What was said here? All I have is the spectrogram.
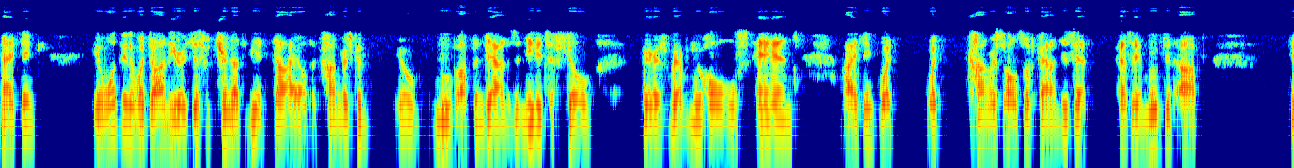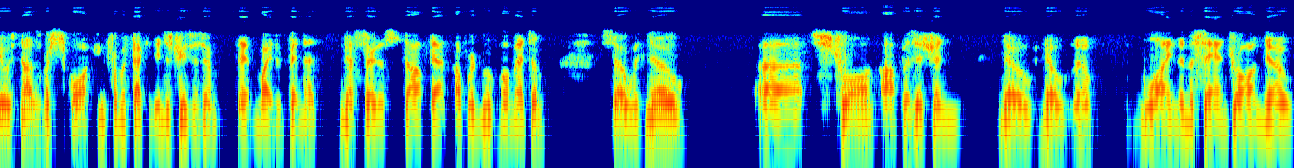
And I think, you know, one thing that went on here is this turned out to be a dial that Congress could, you know, move up and down as it needed to fill various revenue holes. And I think what, what Congress also found is that as they moved it up, there was not as much squawking from affected industries as there, that might have been necessary to stop that upward momentum. So with no uh, strong opposition, no, no no line in the sand drawing, no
